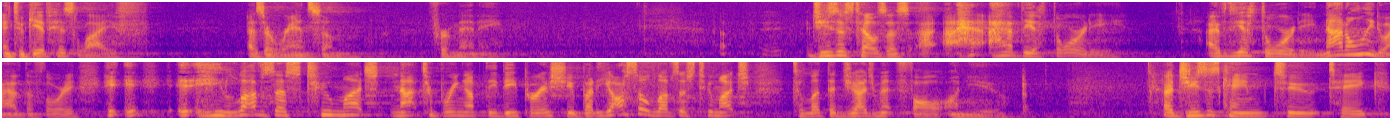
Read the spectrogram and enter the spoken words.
and to give his life as a ransom for many. Jesus tells us, I, I have the authority. I have the authority. Not only do I have the authority, he, he, he, loves us too much not to bring up the deeper issue, but he also loves us too much to let the judgment fall on you. Uh, Jesus came to take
